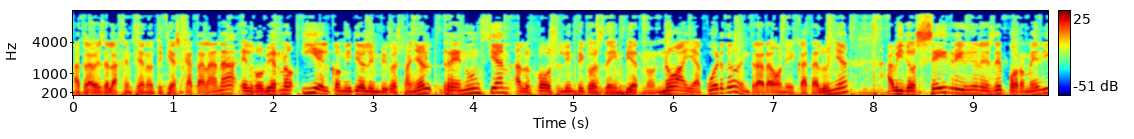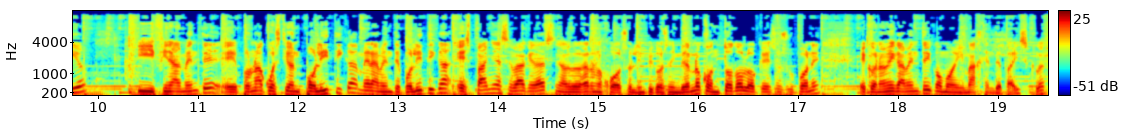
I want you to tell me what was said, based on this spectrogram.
a través de la agencia de noticias catalana. El gobierno y el Comité Olímpico Español renuncian a los Juegos Olímpicos de invierno. No hay acuerdo entre Aragón y Cataluña. Ha habido seis reuniones de por medio y finalmente, eh, por una cuestión política, meramente política, España se va a quedar sin albergar unos Juegos Olímpicos de invierno con todo lo que eso supone económicamente y como imagen de país, claro.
